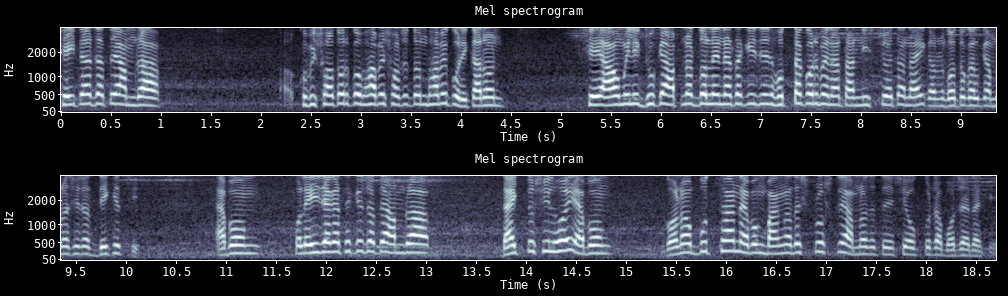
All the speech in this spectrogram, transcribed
সেইটা যাতে আমরা খুবই সতর্কভাবে, সচেতনভাবে করি। কারণ সেই আওয়ামী লীগ ঢুকে আপনার দলের নেতাকে যে হত্যা করবে না, তার নিশ্চয়তা নাই, কারণ গতকালকে আমরা সেটা দেখেছি। এবং ফলে এই জায়গা থেকে যাতে আমরা দায়িত্বশীল হই এবং গণ অভ্যুত্থান এবং বাংলাদেশ প্রশ্নে আমরা যাতে সে ঐক্যটা বজায় রাখি।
